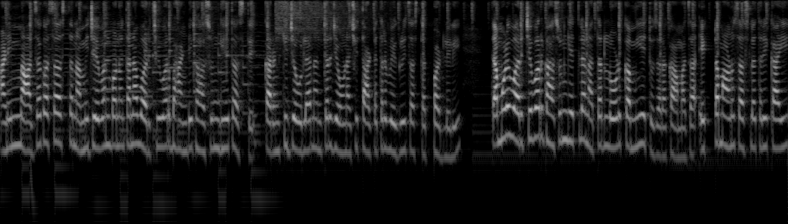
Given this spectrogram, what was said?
आणि माझं कसं असतं ना मी जेवण बनवताना वरचीवर भांडी घासून घेत असते. कारण की जेवल्यानंतर जेवणाची ताटं तर वेगळीच असतात पडलेली. त्यामुळे वरचेवर घासून घेतलं ना तर लोड कमी येतो जरा कामाचा. एकटा माणूस असला तरी काही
